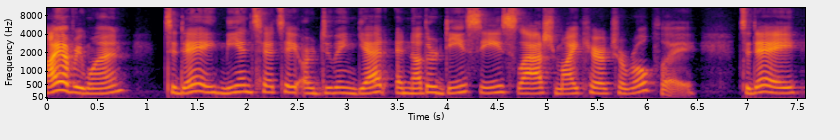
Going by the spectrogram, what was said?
Hi everyone! Today, me and Tete are doing yet another DC slash my character roleplay. Today,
